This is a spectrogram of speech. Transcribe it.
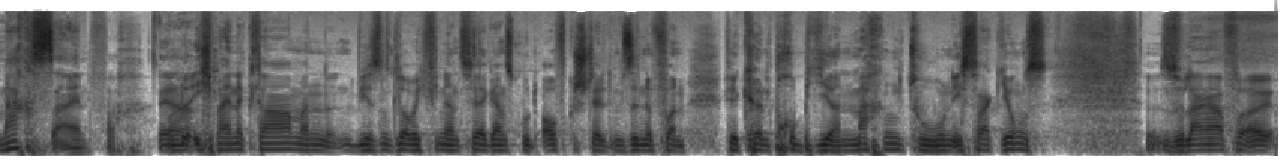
Mach's einfach. Ja. Und ich meine, klar, man, wir sind, glaube ich, finanziell ganz gut aufgestellt im Sinne von, wir können probieren, machen, tun. Ich sag, Jungs, solange ihr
